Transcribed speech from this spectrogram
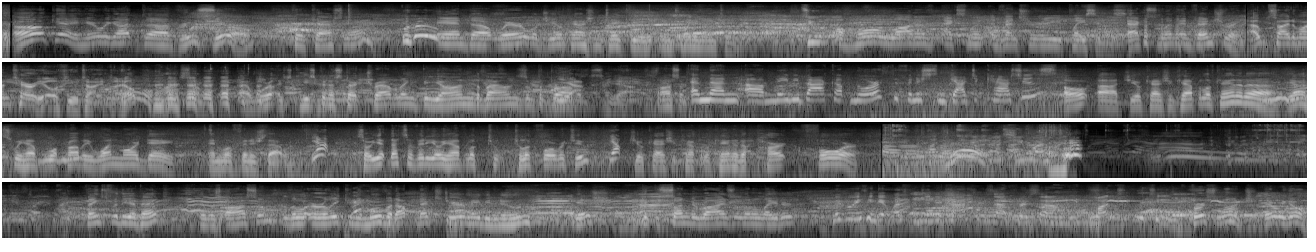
Okay, here we got uh, Bruce Zero for Cash Line. And uh, where will geocaching take you in 2019? To a whole lot of excellent adventure places. Excellent adventuring. Outside of Ontario a few times, I hope. Oh, awesome. Uh, he's going to start traveling beyond the bounds of the province. Yeah, yeah. Awesome. And then um, maybe back up north to finish some gadget caches. Oh, uh, geocaching capital of Canada. Mm-hmm. Yes, we have one- probably one more day, and we'll finish that one. Yeah. So yeah, that's a video you have look to, to look forward to. Yep. Geocaching capital of Canada, part four. Thanks for the event. It was awesome. A little early. Can you move it up next year, maybe noon-ish? Get the sun to rise a little later. Maybe we can get West Virginia Cachers up for some lunch routine. First lunch. There we go.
